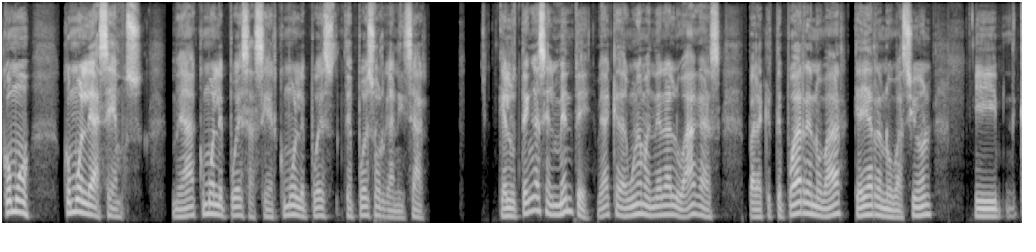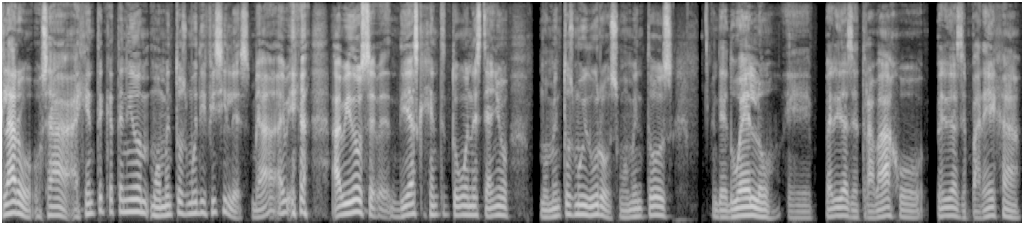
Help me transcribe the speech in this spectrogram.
¿Cómo, cómo le hacemos? ¿Cómo le puedes hacer? ¿Cómo le puedes, te puedes organizar? que lo tengas en mente, vea que de alguna manera lo hagas para que te pueda renovar, que haya renovación. Y claro, o sea, hay gente que ha tenido momentos muy difíciles. Ha, habido días que gente tuvo en este año momentos muy duros, momentos de duelo, eh, pérdidas de trabajo, pérdidas de pareja,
